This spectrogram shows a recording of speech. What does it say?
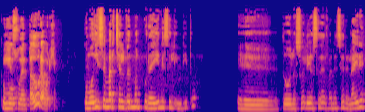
como- en su dentadura, por ejemplo. Como dice Marshall Berman por ahí en ese librito, eh, todos los sólidos se desvanecen en el aire.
